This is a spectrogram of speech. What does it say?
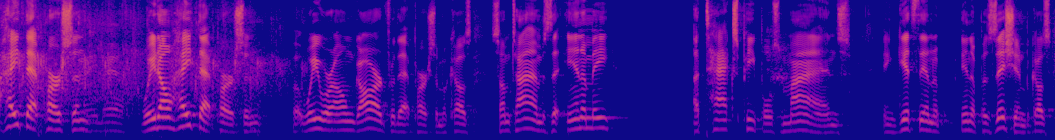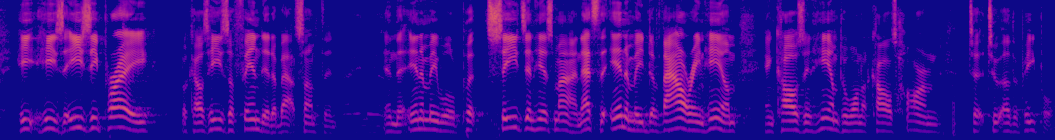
hate that person. We don't hate that person, but we were on guard for that person because sometimes the enemy attacks people's minds and gets them in a, in a position because he, he's easy prey because he's offended about something. And the enemy will put seeds in his mind. That's the enemy devouring him and causing him to want to cause harm to, to other people.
